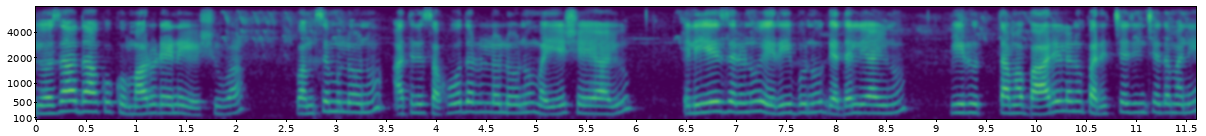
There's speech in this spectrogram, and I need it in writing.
యోజాదాకు కుమారుడైన యేషువ వంశములోను అతని సహోదరులలోను మయేషేయాయు ఎలియేజరును ఎరీబును గెదల్యాయును వీరు తమ భార్యలను పరిత్యజించదమని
